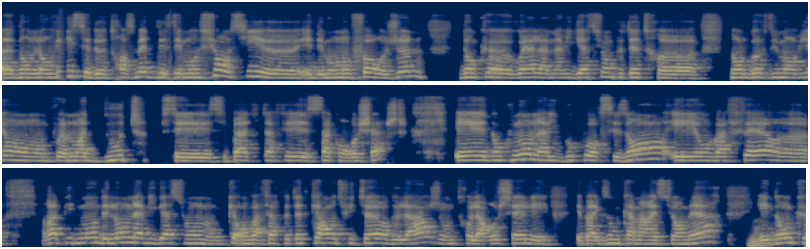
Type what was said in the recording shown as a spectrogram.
euh, dans l'envie, c'est de transmettre des émotions aussi euh, et des moments forts aux jeunes. Donc euh, voilà, la navigation peut-être dans le golfe du Morbihan en plein mois d'août, c'est c'est pas tout à fait ça qu'on recherche. Et donc nous, on navigue beaucoup hors saison et on va faire euh, rapidement des longues navigations. Donc on va faire peut-être 48 heures de large entre La Rochelle et, et par exemple Camaret-sur-Mer. Mmh. Et donc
